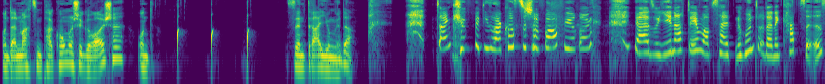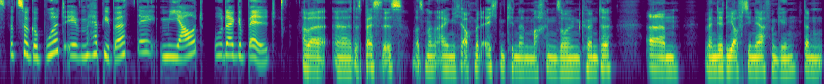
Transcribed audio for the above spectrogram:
Und dann macht's ein paar komische Geräusche und es sind drei Junge da. Danke für diese akustische Vorführung. Ja, also je nachdem, ob es halt ein Hund oder eine Katze ist, wird zur Geburt eben Happy Birthday, miaut oder gebellt. Aber äh, das Beste ist, was man eigentlich auch mit echten Kindern machen sollen könnte, ähm, wenn dir die auf die Nerven gehen, dann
